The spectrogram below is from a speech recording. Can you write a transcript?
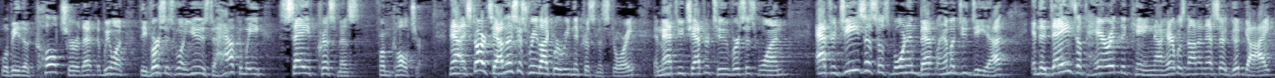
will be the culture that we want, the verses we want to use to how can we save Christmas from culture. Now it starts out, let's just read like we're reading the Christmas story. In Matthew chapter 2 verses 1, after Jesus was born in Bethlehem of Judea, in the days of Herod the king, now Herod was not necessarily a good guy.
